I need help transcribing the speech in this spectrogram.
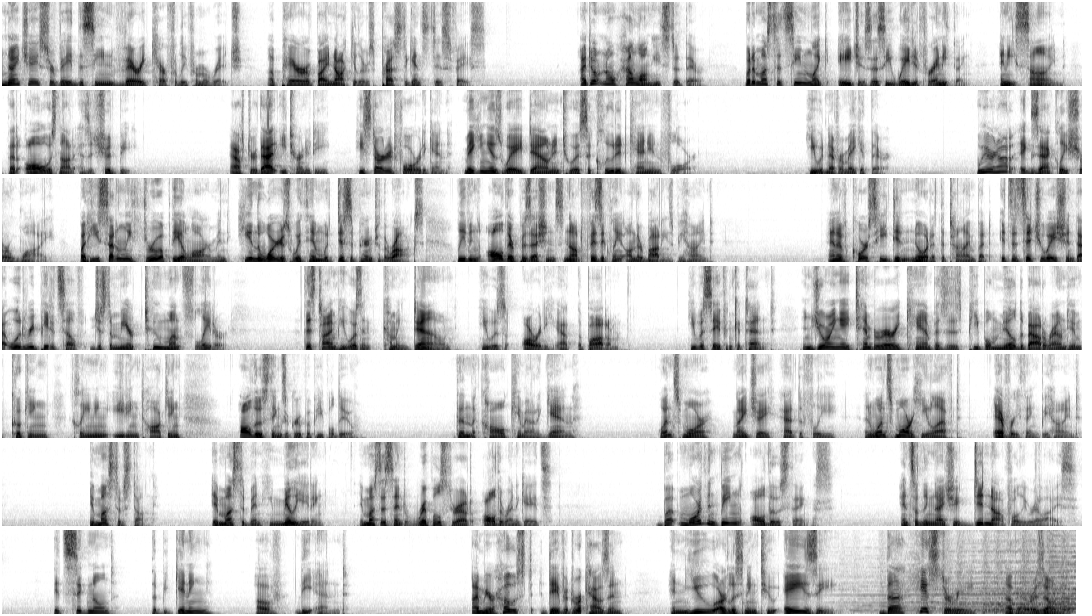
Naiche surveyed the scene very carefully from a ridge, a pair of binoculars pressed against his face. I don't know how long he stood there, but it must have seemed like ages as he waited for anything, any sign that all was not as it should be. After that eternity, he started forward again, making his way down into a secluded canyon floor. He would never make it there. We are not exactly sure why, but he suddenly threw up the alarm, and he and the warriors with him would disappear into the rocks, leaving all their possessions not physically on their bodies behind. And of course, he didn't know it at the time, but it's a situation that would repeat itself just a mere two months later. This time, he wasn't coming down, he was already at the bottom. He was safe and content, enjoying a temporary camp as his people milled about around him, cooking, cleaning, eating, talking, all those things a group of people do. Then the call came out again. Once more, Naiche had to flee, and once more he left everything behind. It must have stung. It must have been humiliating. It must have sent ripples throughout all the renegades. But more than being all those things, and something Naiche did not fully realize, it signaled the beginning of the end. I'm your host, David Rookhausen, and you are listening to AZ, the history of Arizona.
